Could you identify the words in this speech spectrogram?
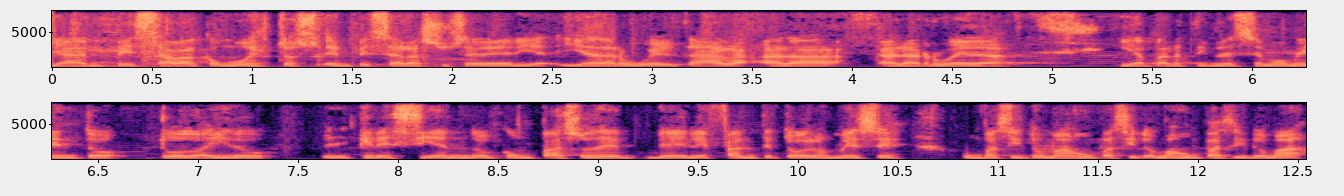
Ya empezaba como esto empezar a suceder y a, dar vueltas a la, a, a rueda y a partir de ese momento todo ha ido eh, creciendo con pasos de, elefante todos los meses, un pasito más, un pasito más, un pasito más.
